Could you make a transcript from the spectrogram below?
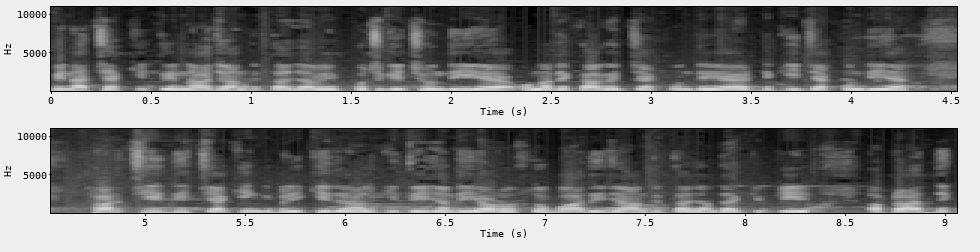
ਬਿਨਾਂ ਚੈੱਕ ਕੀਤੇ ਨਾ ਜਾਣ ਦਿੱਤਾ ਜਾਵੇ। ਪੁੱਛਗਿੱਛ ਹੁੰਦੀ ਹੈ, ਉਹਨਾਂ ਦੇ ਕਾਗਜ਼ ਚੈੱਕ ਹੁੰਦੇ ਹੈ, ਡਿੱਗੀ ਚੈੱਕ ਹੁੰਦੀ ਹੈ। ਹਰ ਚੀਜ਼ ਦੀ ਚੈਕਿੰਗ ਬਰੀਕੀ ਦੇ ਨਾਲ ਕੀਤੀ ਜਾਂਦੀ ਹੈ ਔਰ ਉਸ ਤੋਂ ਬਾਅਦ ਹੀ ਜਾਣ ਦਿੱਤਾ ਜਾਂਦਾ ਹੈ, ਕਿਉਂਕਿ ਅਪਰਾਧਿਕ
